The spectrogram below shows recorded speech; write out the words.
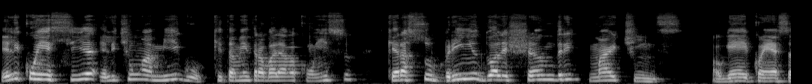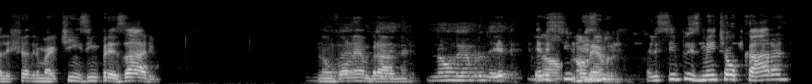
Ele conhecia, ele tinha um amigo que também trabalhava com isso, que era sobrinho do Alexandre Martins. Alguém aí conhece Alexandre Martins, empresário? Não, não vão lembrar, dele. né? Não lembro dele. Ele, não, não lembro. ele simplesmente é o cara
